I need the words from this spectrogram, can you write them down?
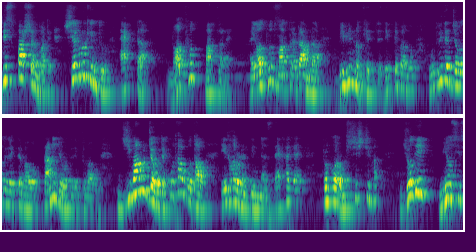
ডিসপারশন ঘটে, সেগুলো কিন্তু একটা অদ্ভুত মাত্রা নেয়। এই অদ্ভুত মাত্রাটা আমরা বিভিন্ন ক্ষেত্রে দেখতে পাবো, উদ্ভিদের জগতে দেখতে পাবো প্রাণী জগতে দেখতে পাবো, জীবাণুর জগতে কোথাও কোথাও এই ধরনের বিন্যাস দেখা যায়, প্রকরণ সৃষ্টি হয়। যদি মিওসিস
